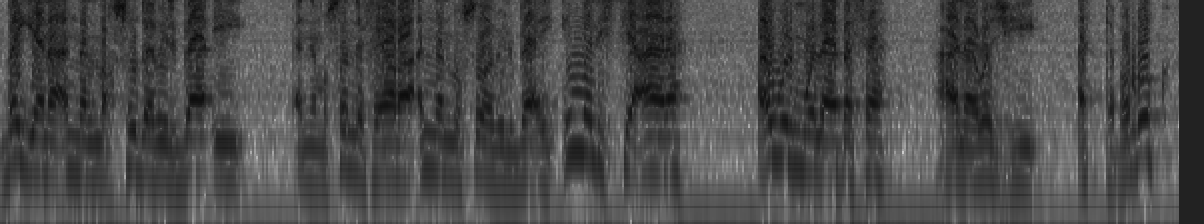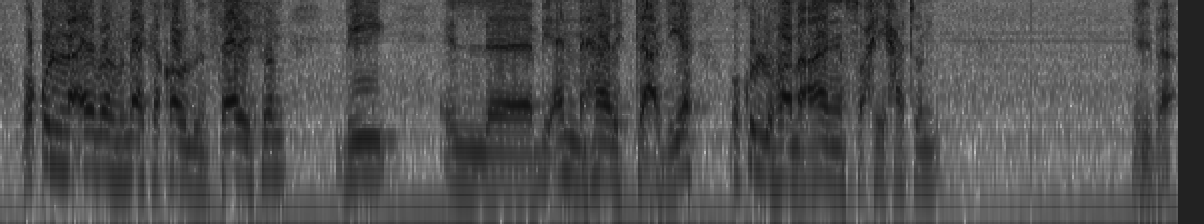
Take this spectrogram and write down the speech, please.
بين أن المقصود بالباء أن المصنف يرى أن المقصود بالباء إما الاستعانة أو الملابسة على وجه التبرك وقلنا أيضا هناك قول ثالث بأن هذه التعدية وكلها معان صحيحة للباء.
